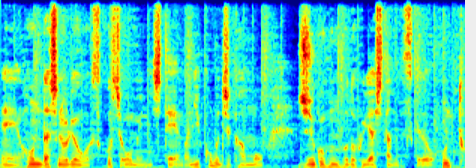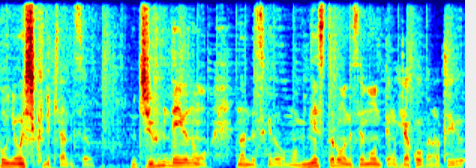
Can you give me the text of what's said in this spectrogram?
えー本だしの量を少し多めにして、まあ、煮込む時間も15分ほど増やしたんですけど、本当に美味しくできたんですよ。自分で言うのもなんですけど、もうミネストローネ専門店を開こうかなという、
